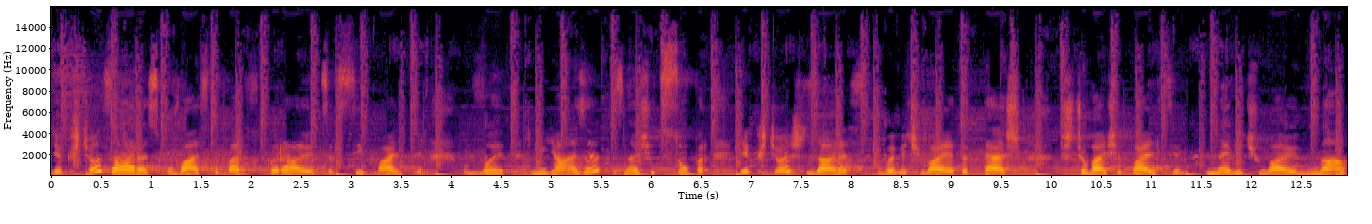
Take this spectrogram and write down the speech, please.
Якщо зараз у вас тепер впираються всі пальці в м'язи, значить супер. Якщо ж зараз ви відчуваєте теж, що ваші пальці не відчувають дна,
